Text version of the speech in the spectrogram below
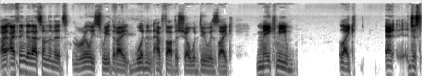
I, I think that that's something that's really sweet that I wouldn't have thought the show would do is like make me like and just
